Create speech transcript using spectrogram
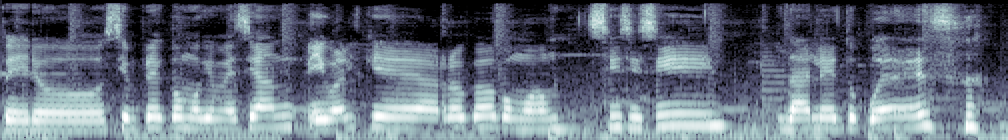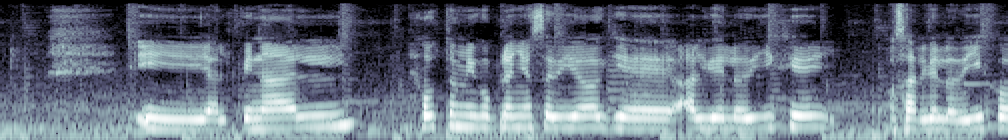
pero siempre como que me decían, igual que a Rocco, como, sí, sí, sí, dale, tú puedes. y al final, justo en mi cumpleaños se dio que alguien lo dije, o sea, alguien lo dijo,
